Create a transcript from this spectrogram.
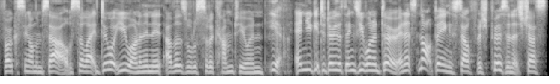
focusing on themselves. So like, do what you want, and then others will just sort of come to you, and Yeah. and you get to do the things you want to do. And it's not being a selfish person. It's just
